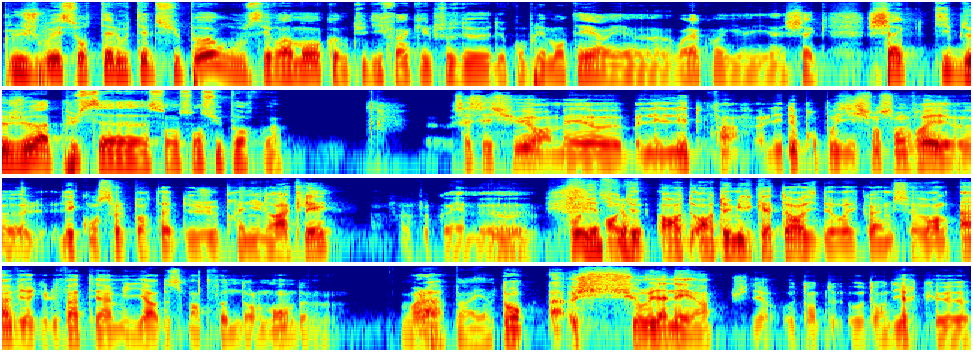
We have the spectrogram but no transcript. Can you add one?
plus jouer sur tel ou tel support ou c'est vraiment, comme tu dis, enfin quelque chose de, complémentaire et euh, voilà quoi. Il y a, chaque chaque type de jeu a plus euh, son, support quoi. Ça c'est sûr, mais euh, les, deux propositions sont vraies. Euh, les consoles portables de jeux prennent une raclée. Enfin, faut quand même. euh, Oh bien en, sûr. deux- en, en 2014, il devrait quand même se vendre 1,21 milliard de smartphones dans le monde. Voilà. Pas rien. Donc ah, sur une année, hein, je veux dire, autant autant dire que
